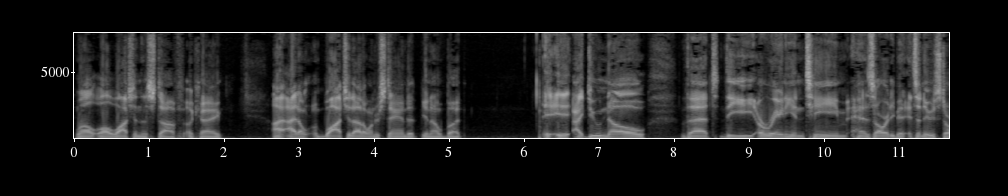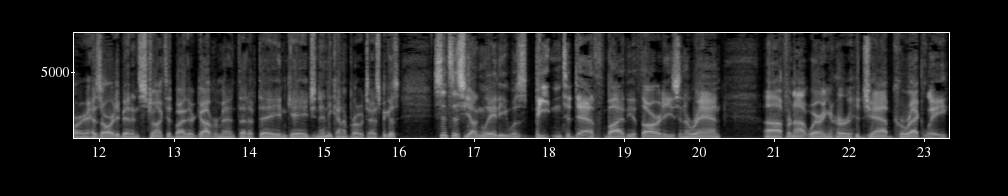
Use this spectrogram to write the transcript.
while while watching this stuff. Okay, I, I don't watch it. I don't understand it. You know, but it, it, I do know that the Iranian team has already been. It's a news story. Has already been instructed by their government that if they engage in any kind of protest, because since this young lady was beaten to death by the authorities in Iran uh, for not wearing her hijab correctly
